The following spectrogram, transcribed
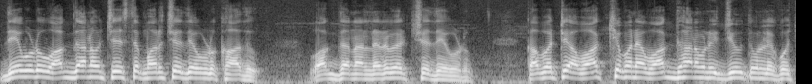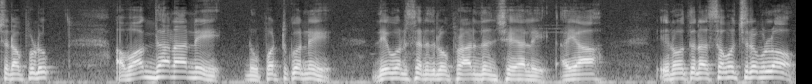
దేవుడు వాగ్దానం చేస్తే మరిచే దేవుడు కాదు. వాగ్దానాలు నెరవేర్చే దేవుడు. కాబట్టి ఆ వాక్యం అనే వాగ్దానం నీ జీవితంలోకి వచ్చినప్పుడు ఆ వాగ్దానాన్ని నువ్వు పట్టుకొని దేవుని సన్నిధిలో ప్రార్థన చేయాలి. అయ్యా ఈ నూతన సంవత్సరంలో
